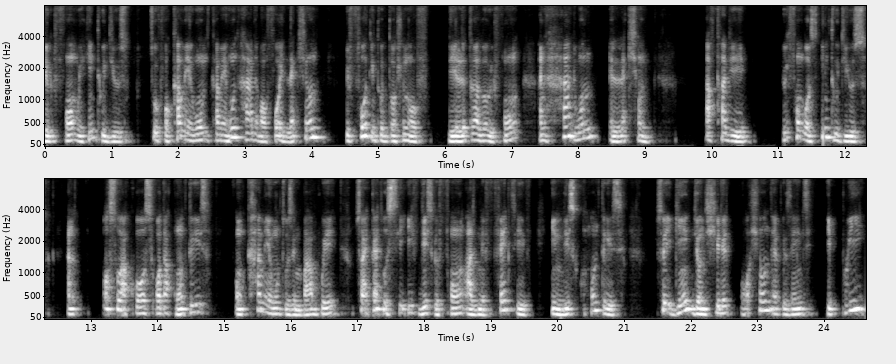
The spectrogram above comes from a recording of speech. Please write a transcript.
the reform were introduced. So for Cameroon, Cameroon had about four elections before the introduction of the electoral law reform and had one election after the reform was introduced and also across other countries from Cameroon to Zimbabwe. So I try to see if this reform has been effective in these countries. So again, the unshaded portion represents a pre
